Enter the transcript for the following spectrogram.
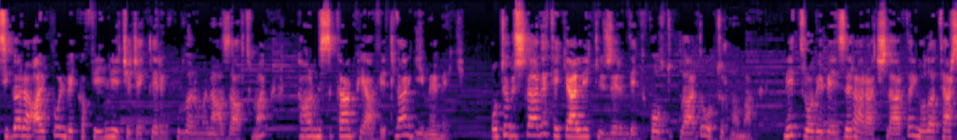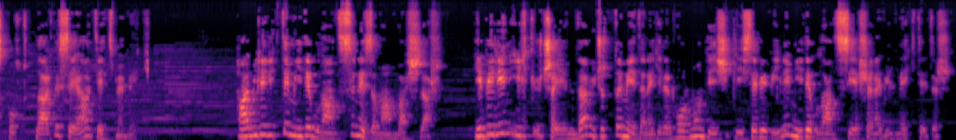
sigara, alkol ve kafeinli içeceklerin kullanımını azaltmak, karnı sıkan kıyafetler giymemek, otobüslerde tekerlekli üzerindeki koltuklarda oturmamak, metro ve benzeri araçlarda yola ters koltuklarda seyahat etmemek. Hamilelikte mide bulantısı ne zaman başlar? Gebeliğin ilk 3 ayında vücutta meydana gelen hormon değişikliği sebebiyle mide bulantısı yaşanabilmektedir.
